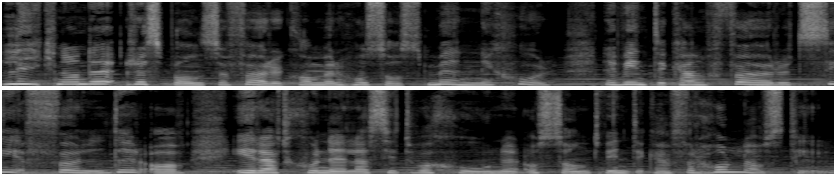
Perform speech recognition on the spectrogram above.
Liknande responser förekommer hos oss människor när vi inte kan förutse följder av irrationella situationer och sånt vi inte kan förhålla oss till.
